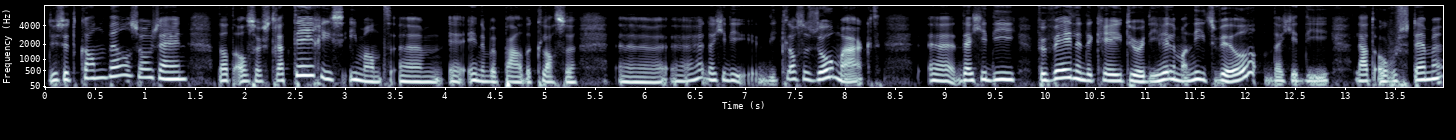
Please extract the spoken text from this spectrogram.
Dus het kan wel zo zijn dat als er strategisch iemand um, in een bepaalde klasse, uh, dat je die, die klasse zo maakt uh, dat je die vervelende createur die helemaal niets wil, dat je die laat overstemmen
